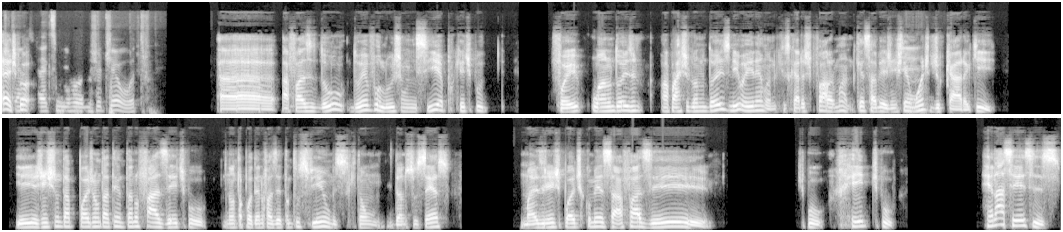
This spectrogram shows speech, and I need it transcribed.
é, tipo, do X-Men Evolution tinha outro. a, a fase do, do Evolution em si é porque, tipo, foi o ano dois, a partir do ano 2000 aí, né, mano? Que os caras falaram, mano, quer saber? A gente tem um É. monte de cara aqui. E aí a gente não tá, pode não tá tentando fazer, tipo, não tá podendo fazer tantos filmes que estão dando sucesso. Mas a gente pode começar a fazer. Tipo, re, tipo, renascer esses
